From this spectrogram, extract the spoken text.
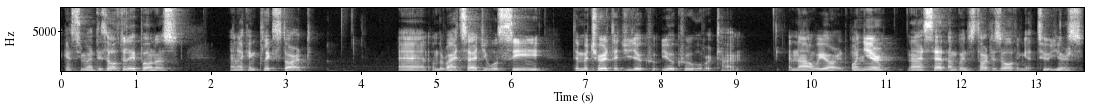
I can see my dissolve delay bonus and I can click start. And on the right side, you will see the maturity that you accrue, you accrue over time. And now we are at one year and I said I'm going to start dissolving at two years.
